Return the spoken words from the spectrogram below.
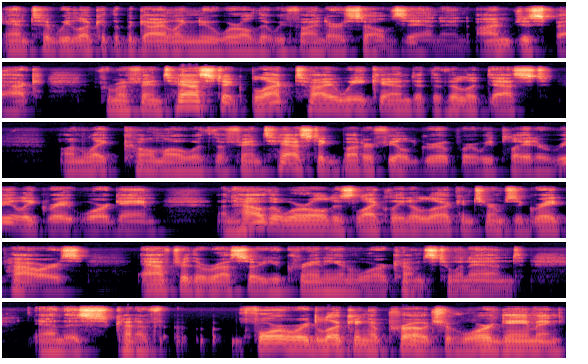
and to we look at the beguiling new world that we find ourselves in. And I'm just back from a fantastic black tie weekend at the Villa d'Este on Lake Como with the fantastic Butterfield group, where we played a really great war game on how the world is likely to look in terms of great powers after the Russo Ukrainian war comes to an end. And this kind of forward looking approach of war gaming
